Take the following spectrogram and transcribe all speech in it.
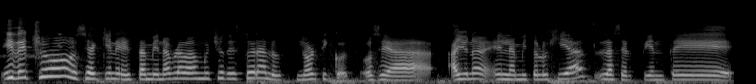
Y de hecho, o sea, quienes también hablaban mucho de esto eran los nórdicos. O sea, hay una, en la mitología, la serpiente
